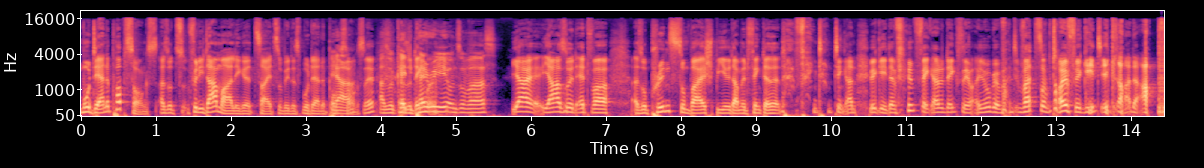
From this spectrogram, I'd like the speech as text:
moderne Popsongs, also zu, für die damalige Zeit zumindest moderne Ja. Popsongs. Ne? Also Katy denk mal- Perry und sowas. ja, ja, so in etwa. Also Prince zum Beispiel, damit fängt, der, fängt das Ding an. Wirklich, der Film fängt an und denkst dir, Junge, was, was zum Teufel geht hier gerade ab?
